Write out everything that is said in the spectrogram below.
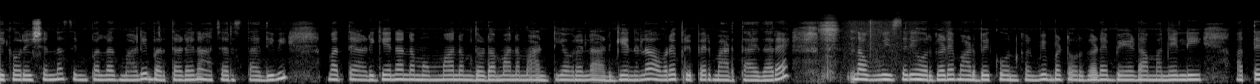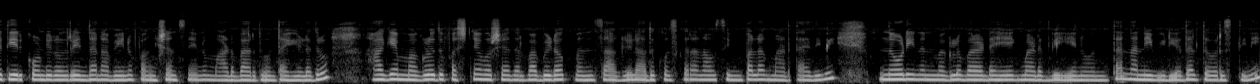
ಡೆಕೋರೇಷನ್ನ ಸಿಂಪಲ್ಲಾಗಿ ಮಾಡಿ ಬರ್ತಡೇನ ಆಚರಿಸ್ತಾ ಇದ್ದೀವಿ. ಮತ್ತು ಅಡುಗೆನ ನಮ್ಮಮ್ಮ ನಮ್ಮ ದೊಡ್ಡಮ್ಮ, ನಮ್ಮ ಆಂಟಿ ಅವರೆಲ್ಲ ಅಡುಗೆನೆಲ್ಲ ಅವರೇ ಪ್ರಿಪೇರ್ ಮಾಡ್ತಾ ಇದ್ದಾರೆ. ನಾವು ಈ ಸರಿ ಹೊರಗಡೆ ಮಾಡಬೇಕು ಅಂದ್ಕೊಂಡ್ವಿ ಬಟ್ ಹೊರಗಡೆ ಬೇಡ, ಮನೆಯಲ್ಲಿ ಅತ್ತೆ ತೀರ್ಕೊಂಡಿರೋದ್ರಿಂದ ನಾವೇನು ಫಂಕ್ಷನ್ಸ್ ಏನು ಮಾಡಬಾರ್ದು ಅಂತ ಹೇಳಿದ್ರು. ಹಾಗೆ ಮಗಳದು ಫಸ್ಟ್ನೇ ವರ್ಷದಲ್ವಾ, ಬಿಡೋಕೆ ಮನಸ್ಸಾಗಲಿಲ್ಲ ಅದಕ್ಕೋಸ್ಕರ ನಾವು ಸಿಂಪಲಾಗಿ ಮಾಡ್ತಾ ಇದ್ದೀವಿ. ನೋಡಿ ನನ್ನ ಮಗಳು ಬರ್ಡೇ ಹೇಗೆ ಮಾಡಿದ್ವಿ, ಏನು ಅಂತ ನಾನು ಈ ವಿಡಿಯೋದಲ್ಲಿ ತೋರಿಸ್ತೀನಿ.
